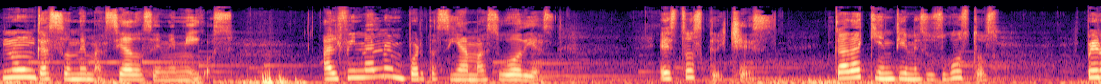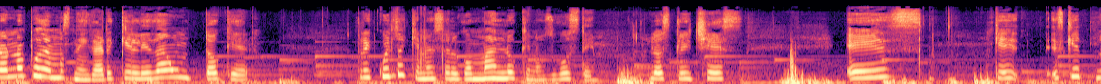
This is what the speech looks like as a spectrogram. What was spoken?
Nunca son demasiados enemigos. Al final no importa si amas u odias. Estos clichés. Cada quien tiene sus gustos. Pero no podemos negar que le da un toque. Recuerda que no es algo malo que nos guste. Los clichés es que es que tú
